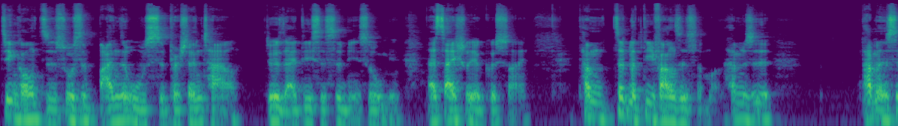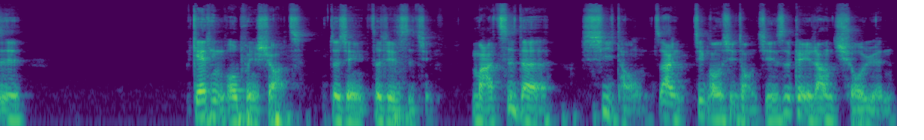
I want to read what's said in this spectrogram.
进攻指数是百分之五十 percentile， 就是在第十四名、十五名，that's actually a good sign。他们这个地方是什么？他们是他们是 getting open shots 这件这件事情。马刺的系统在进攻系统其实是可以让球员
